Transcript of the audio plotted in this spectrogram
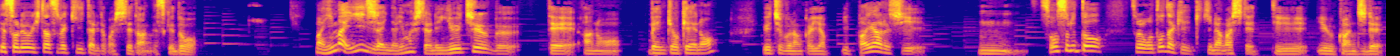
で、それをひたすら聞いたりとかしてたんですけど、まあ今いい時代になりましたよね。YouTube で、あの、勉強系の YouTube なんかいっぱいあるし、うん。そうすると、それ音だけ聞き流してっていう感じで、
